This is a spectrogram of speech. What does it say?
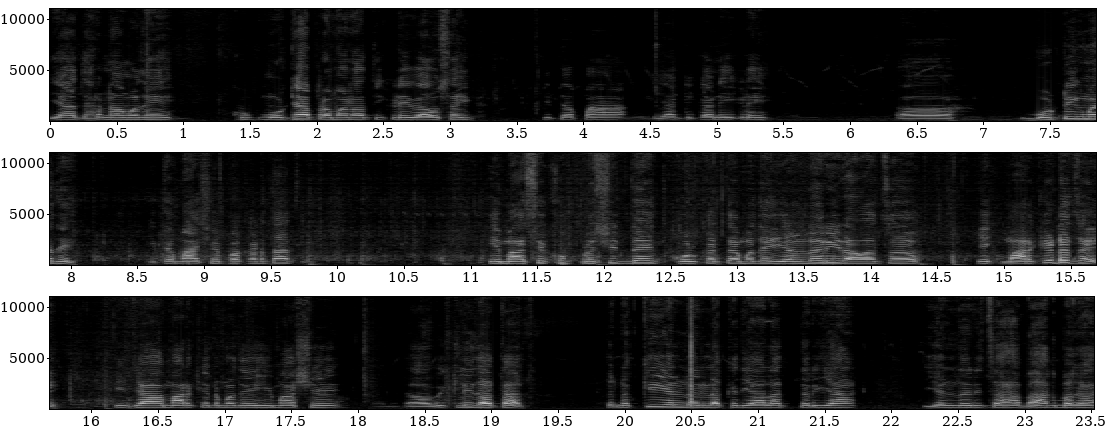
या धरणामध्ये खूप मोठ्या प्रमाणात इकडे व्यावसायिक तिथं पहा या ठिकाणी इकडे बोटिंगमध्ये इथं मासे पकडतात. हे मासे खूप प्रसिद्ध आहेत. कोलकात्यामध्ये येलदरी नावाचं एक मार्केटच आहे. की ज्या मार्केटमध्ये ही मासे विकली जातात. तर नक्की येलदरीला कधी आलात तर या. येलदरीचा हा भाग बघा.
